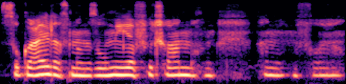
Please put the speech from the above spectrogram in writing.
So geil, dass man so mega viel Schaden machen kann mit dem Feuer.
